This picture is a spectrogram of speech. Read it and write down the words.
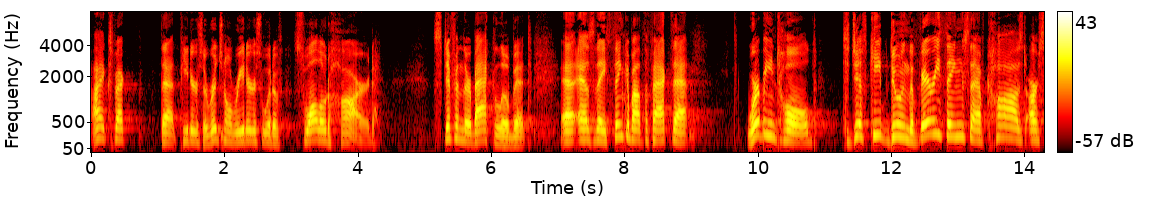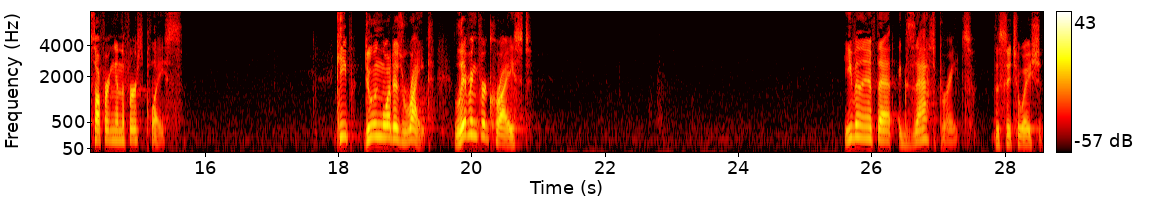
I expect that Peter's original readers would have swallowed hard, stiffened their back a little bit as they think about the fact that we're being told to just keep doing the very things that have caused our suffering in the first place. Keep doing what is right, living for Christ, even if that exasperates the situation.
